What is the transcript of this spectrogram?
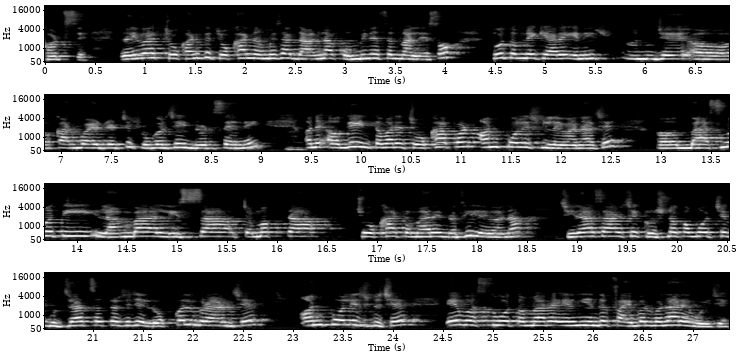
ઘટશે. રહી વાત ચોખાની તો ચોખાને હંમેશા દાળના કોમ્બિનેશનમાં લેશો તો તમને ક્યારેય એની જે કાર્બોહાઈડ્રેટ છે શુગર છે એ નડશે નહીં. અને અગેઇન તમારે ચોખા પણ અનપોલિશ્ડ લેવાના છે. બાસમતી લાંબા લીસા ચમકતા ચોખા તમારે નથી લેવાના. જીરાસાર છે કૃષ્ણ કમોદ છે ગુજરાત સત્ર છે જે લોકલ બ્રાન્ડ છે અનપોલિશ્ડ છે. એ વસ્તુઓ તમારે એની અંદર ફાઈબર વધારે હોય છે.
